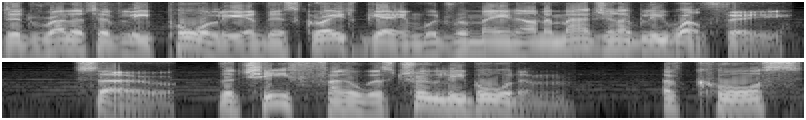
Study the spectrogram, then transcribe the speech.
did relatively poorly in this great game would remain unimaginably wealthy. So, the chief foe was truly boredom. Of course,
